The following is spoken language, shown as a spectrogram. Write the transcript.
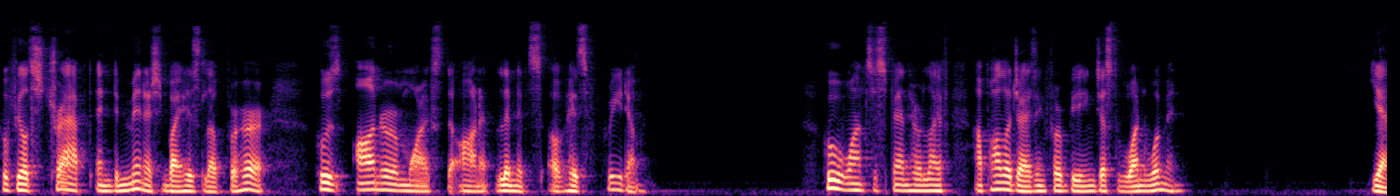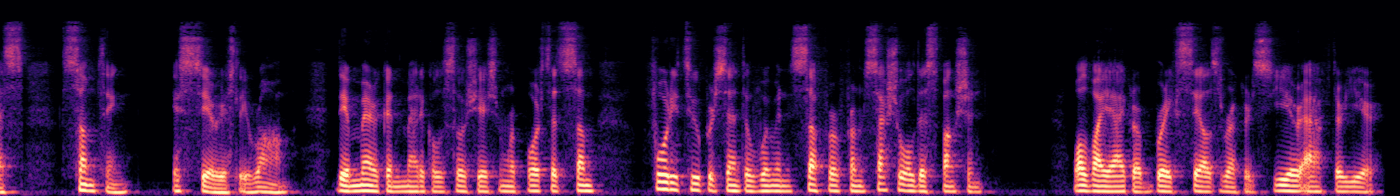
who feels trapped and diminished by his love for her, whose honor marks the limits of his freedom? Who wants to spend her life apologizing for being just one woman? Yes, something is seriously wrong. The American Medical Association reports that some 42% of women suffer from sexual dysfunction, while Viagra breaks sales records year after year.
